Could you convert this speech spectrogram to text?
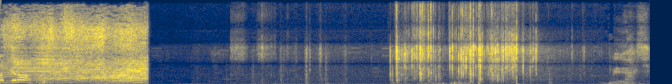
on, get on. Блять.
